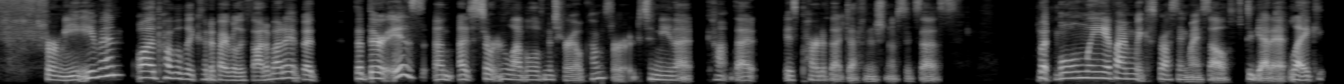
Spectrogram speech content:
for me even well i probably could if i really thought about it but that there is a, a certain level of material comfort to me that that is part of that definition of success. But Mhm. only if I'm expressing myself to get it. Like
